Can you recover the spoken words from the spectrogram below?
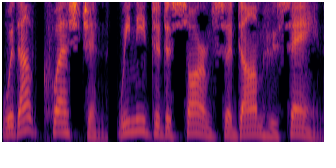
"...without question, we need to disarm Saddam Hussein."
